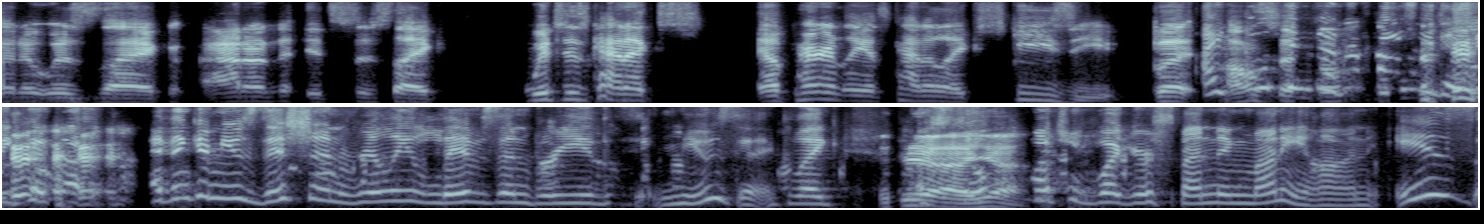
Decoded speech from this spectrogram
and it was like, I don't. It's just like, which is kind of apparently it's kind of like skeezy, but I also think that's skeezy because I, I, think a musician really lives and breathes music. Like yeah, so yeah. much of what you're spending money on is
